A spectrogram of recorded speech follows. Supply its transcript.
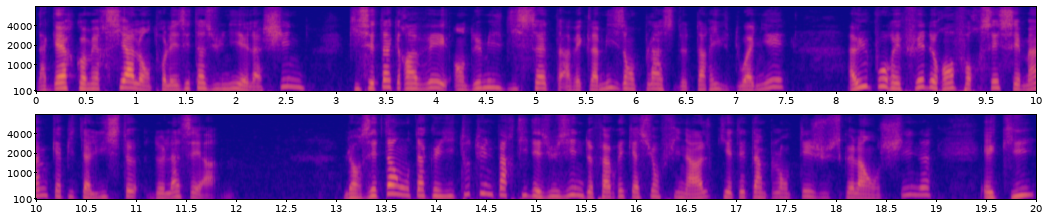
La guerre commerciale entre les États-Unis et la Chine, qui s'est aggravée en 2017 avec la mise en place de tarifs douaniers, a eu pour effet de renforcer ces mêmes capitalistes de l'ASEAN. Leurs États ont accueilli toute une partie des usines de fabrication finale qui étaient implantées jusque-là en Chine et qui,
